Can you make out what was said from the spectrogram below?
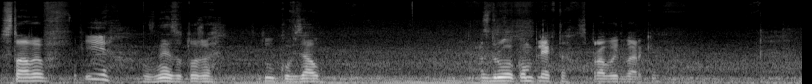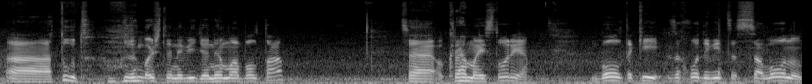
вставив і знизу теж втулку взяв з другого комплекту з правої дверки. А, Тут, вже бачите на відео, нема болта. Це окрема історія. Болт такий заходить від з салону.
